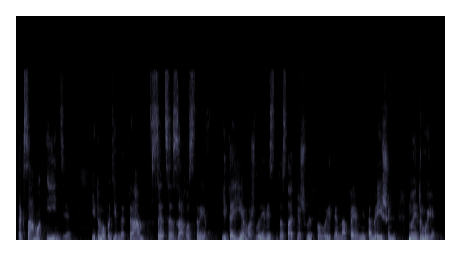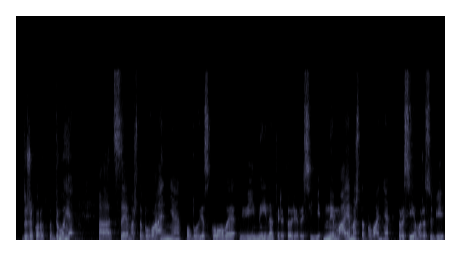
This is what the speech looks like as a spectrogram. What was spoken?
Так само Індія і тому подібне. Трамп все це загострив і дає можливість достатньо швидко вийти на певні там рішення. Ну і друге, дуже коротко. Друге. Це масштабування обов'язкове війни на території Росії. Немає масштабування. Росія може собі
